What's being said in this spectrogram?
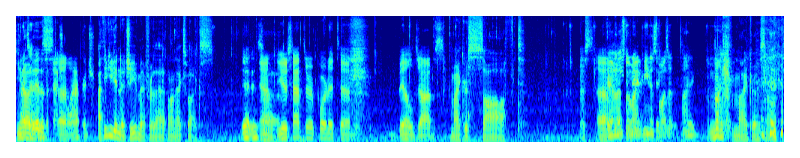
you know That's it ahead is. of the national average. I think you get an achievement for that on Xbox. Yeah, it is. Yeah, Uh, you just have to report it to Bill Jobs. Microsoft. Uh, Yeah, yeah, that's what my penis was at the time. Mike, Microsoft.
